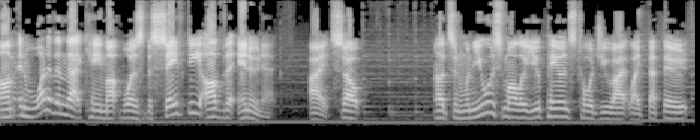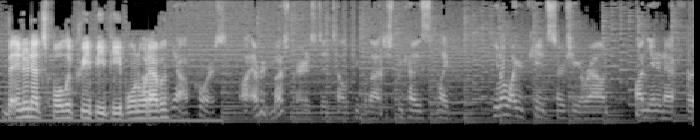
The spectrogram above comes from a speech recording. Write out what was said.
Um, and one of them that came up was the safety of the internet. Alright, so, Hudson, when you were smaller, your parents told you, right, like, that the internet's full of creepy people and whatever? Uh, yeah, of course. Uh, every most parents did tell people that just because, like, you don't want your kids searching around on the internet for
